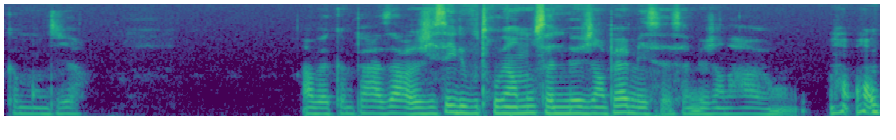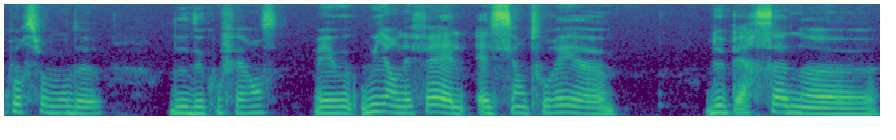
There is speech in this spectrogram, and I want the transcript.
comment dire, ah bah, comme par hasard, j'essaye de vous trouver un nom, ça ne me vient pas, mais ça, me viendra en, cours sur mon de, de, conférence. Mais oui, en effet, elle, s'est entourée de personnes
